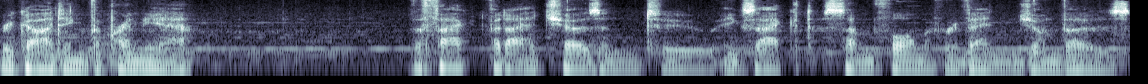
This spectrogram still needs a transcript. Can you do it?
regarding the premiere. The fact that I had chosen to exact some form of revenge on those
